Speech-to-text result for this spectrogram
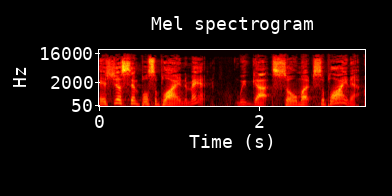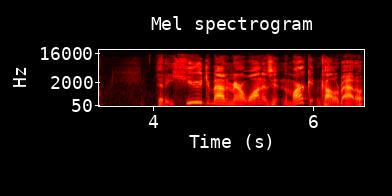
It's just simple supply and demand. We've got so much supply now that a huge amount of marijuana is hitting the market in Colorado,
